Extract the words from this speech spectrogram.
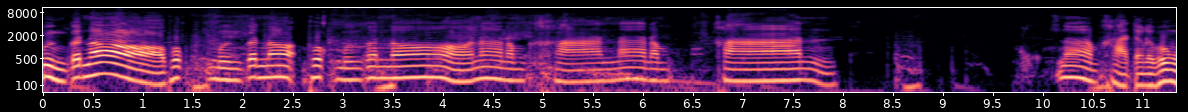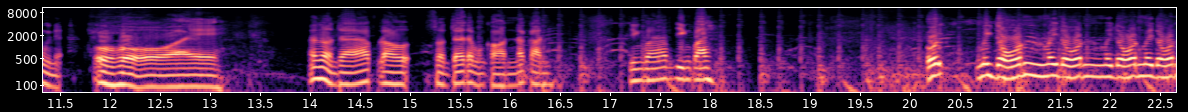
มึงก็นอพวกมึงก็นอพวกมึงก็นอหน้านำคาญหน้านำคาญหน้าขาดจังเลยพวกมึงเนี่ย โอ้โห น่าสนใจครับ เราสนใจแต่มังกรแล้วกัน ยิงไปครับ ยิงไปโอ้ย ไม่โดน ไม่โดน ไม่โดน ไม่โดน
